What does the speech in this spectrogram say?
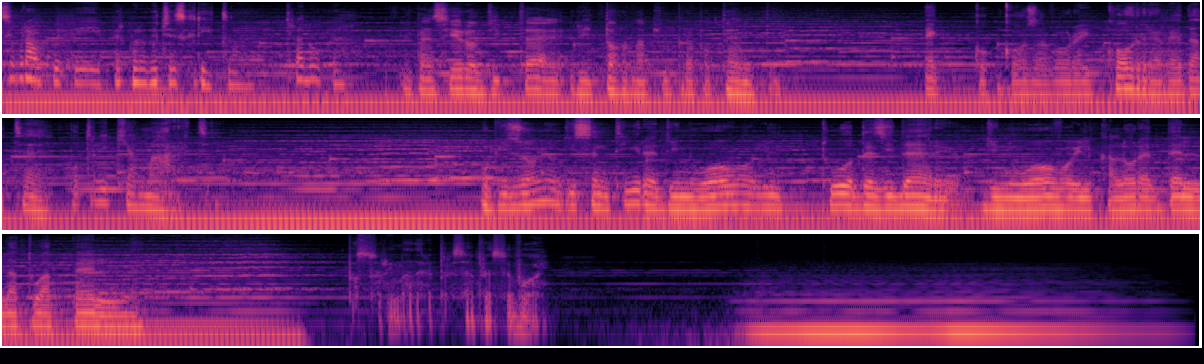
si preoccupi per quello che c'è scritto. Traduca. Il pensiero di te ritorna più prepotente. Ecco cosa vorrei correre da te. Potrei chiamarti. Ho bisogno di sentire di nuovo il tuo desiderio, di nuovo il calore della tua pelle. Posso rimanere per sempre se vuoi.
